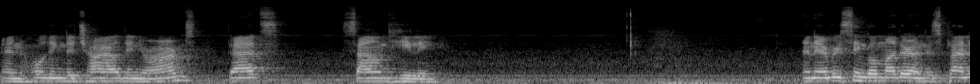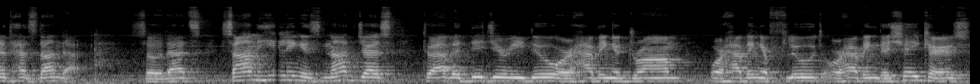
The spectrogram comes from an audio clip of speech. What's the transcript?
and holding the child in your arms, that's sound healing. And every single mother on this planet has done that. So that's sound healing is not just to have a didgeridoo or having a drum or having a flute or having the shakers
